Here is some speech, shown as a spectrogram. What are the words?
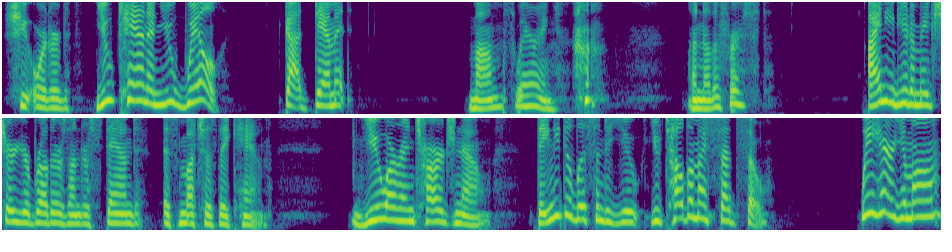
she ordered. You can and you will. God damn it. Mom swearing. Another first. I need you to make sure your brothers understand as much as they can. You are in charge now. They need to listen to you. You tell them I said so. We hear you, Mom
